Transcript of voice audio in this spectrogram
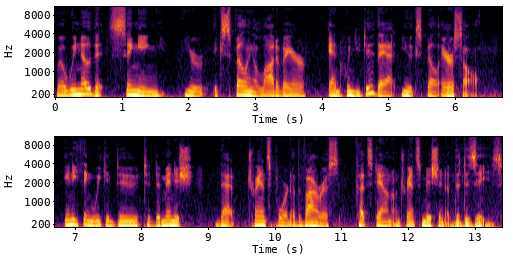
Well, we know that singing, you're expelling a lot of air, and when you do that, you expel aerosol. Anything we can do to diminish that transport of the virus cuts down on transmission of the disease.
